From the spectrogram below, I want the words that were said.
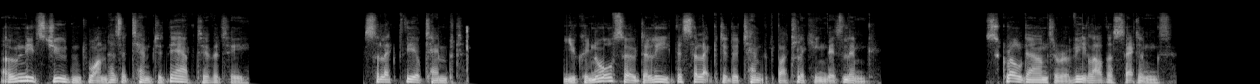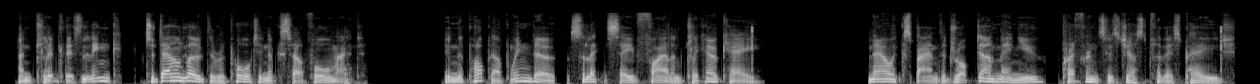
only student 1 has attempted the activity. Select the attempt. You can also delete the selected attempt by clicking this link. Scroll down to reveal other settings. And click this link to download the report in Excel format. In the pop-up window, select Save File and click OK. Now expand the drop-down menu, Preferences just for this page.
